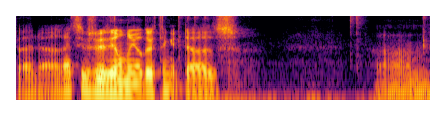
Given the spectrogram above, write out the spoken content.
But uh, that seems to be the only other thing it does. Um,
